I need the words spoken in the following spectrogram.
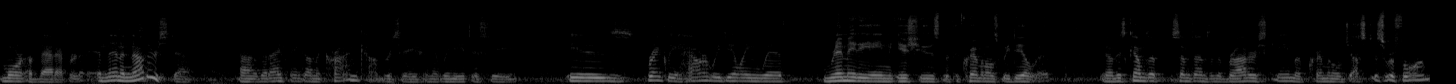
more of that effort. And then another step uh, that I think on the crime conversation that we need to see is, frankly, how are we dealing with remedying issues with the criminals we deal with? You know, this comes up sometimes in the broader scheme of criminal justice reform.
